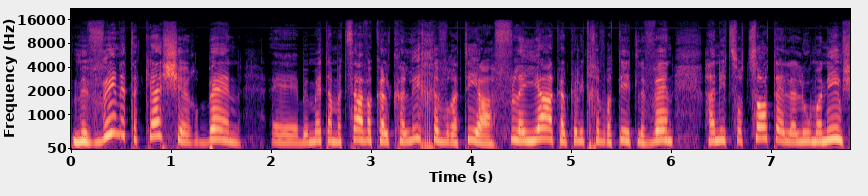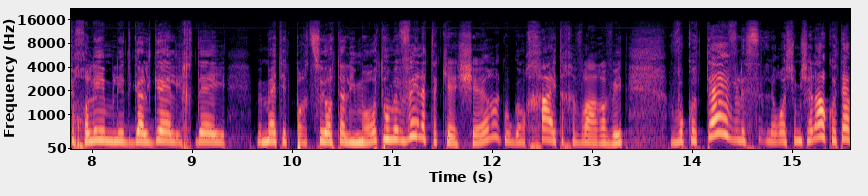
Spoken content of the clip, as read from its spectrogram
מבין את הקשר בין באמת המצב הכלכלי-חברתי, האפליה הכלכלית-חברתית, לבין הניצוצות האלה, הלאומניים, שיכולים להתגלגל לכדי באמת התפרצויות אלימות. הוא מבין את הקשר, הוא גם חי את החברה הערבית, והוא כותב לראש הממשלה, הוא כותב,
